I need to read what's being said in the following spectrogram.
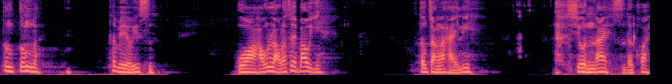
动动的，特别有意思。哇，好老了，这些鲍鱼都长了海蛎，秀恩爱死得快。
